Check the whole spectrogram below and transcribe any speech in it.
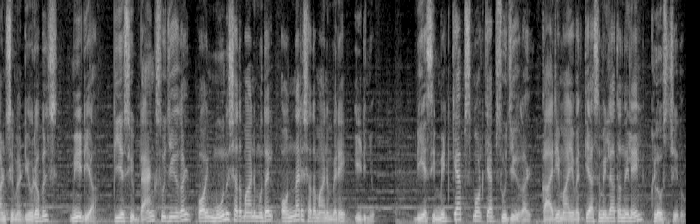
consumer durables media P S U bank സൂചികകൾ പോയിന്റ് മൂന്ന് ശതമാനം മുതൽ ഒന്നര ശതമാനം വരെ ഇടിഞ്ഞു. B S E mid cap small cap സൂചികകൾ കാര്യമായ വ്യത്യാസമില്ലാത്ത നിലയിൽ ക്ലോസ് ചെയ്തു.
